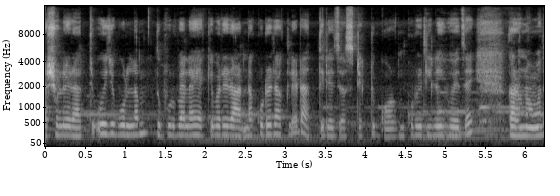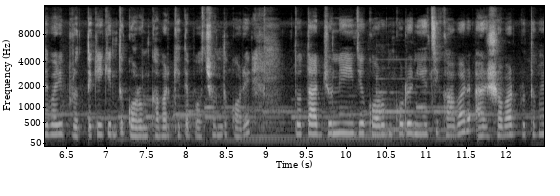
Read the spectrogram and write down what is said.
আসলে রাত্রি, ওই যে বললাম, দুপুরবেলায় একেবারে রান্না করে রাখলে রাত্রিরে জাস্ট একটু গরম করে দিলেই হয়ে যায়। কারণ আমাদের বাড়ি প্রত্যেকেই কিন্তু গরম খাবার খেতে পছন্দ করে। তো তার জন্য এই যে গরম করে নিয়েছি খাবার, আর সবার প্রথমে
